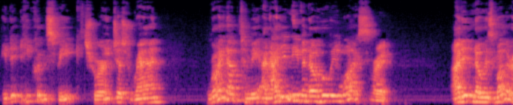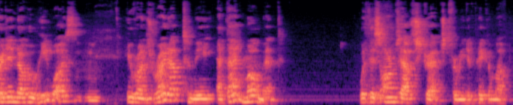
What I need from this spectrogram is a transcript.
He did, he couldn't speak. Sure. He just ran right up to me, and I didn't even know who he was. Right. I didn't know his mother. I didn't know who he was. hmm He runs right up to me at that moment with his arms outstretched for me to pick him up.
